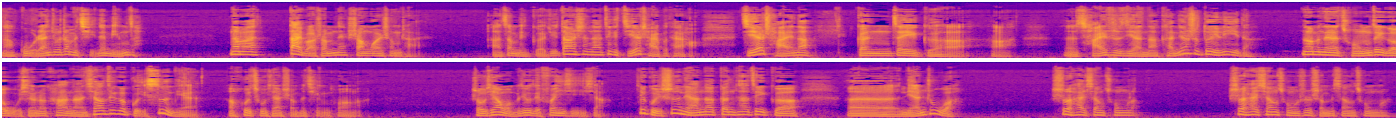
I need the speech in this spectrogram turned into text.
啊，古人就这么起的名字。那么代表什么呢？伤官生财，啊，这么一格局。但是呢，这个劫财不太好。劫财呢，跟这个啊，呃，财之间呢，肯定是对立的。那么呢，从这个五行上看呢，像这个癸巳年啊，会出现什么情况啊？首先，我们就得分析一下这癸巳年呢，跟他这个呃年柱啊，四害相冲了。四害相冲是什么相冲啊？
